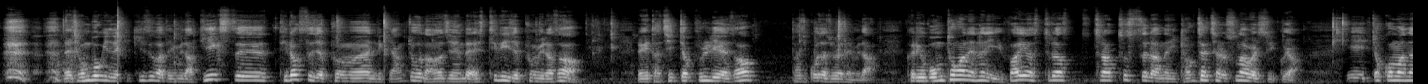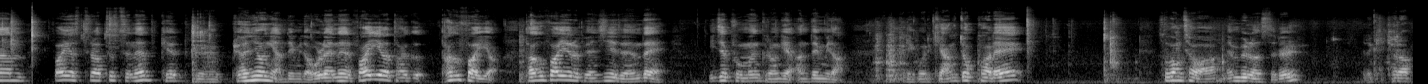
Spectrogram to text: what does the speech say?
네, 점보기 이렇게 기수가 됩니다. DX, deluxe 제품은 이렇게 양쪽으로 나눠지는데 STD 제품이라서 이렇게 다 직접 분리해서 다시 꽂아줘야 됩니다. 그리고 몸통 안에는 이 파이어 스트라, 스트라투스라는 이 경찰차를 수납할 수 있고요. 이 조그만한 파이어 스트라투스는 개- 그 변형이 안 됩니다. 원래는 파이어 다그 다그 파이어 다그 파이어로 변신이 되는데 이 제품은 그런 게 안 됩니다. 그리고 이렇게 양쪽 팔에 소방차와 앰뷸런스를 이렇게 결합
